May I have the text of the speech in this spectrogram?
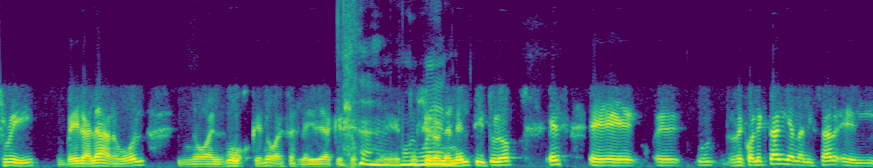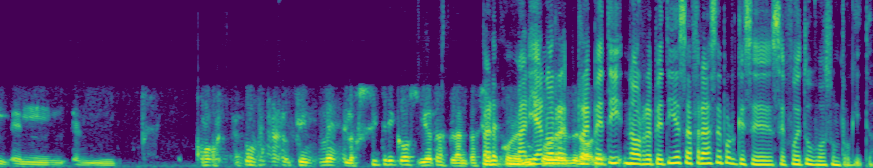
Tree, ver al árbol, no al bosque, no, esa es la idea que ellos eh, pusieron en el título, es recolectar y analizar el como los cítricos y otras plantaciones con Mariano, uso repetí, no, repetí esa frase porque se, se, fue tu voz un poquito.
